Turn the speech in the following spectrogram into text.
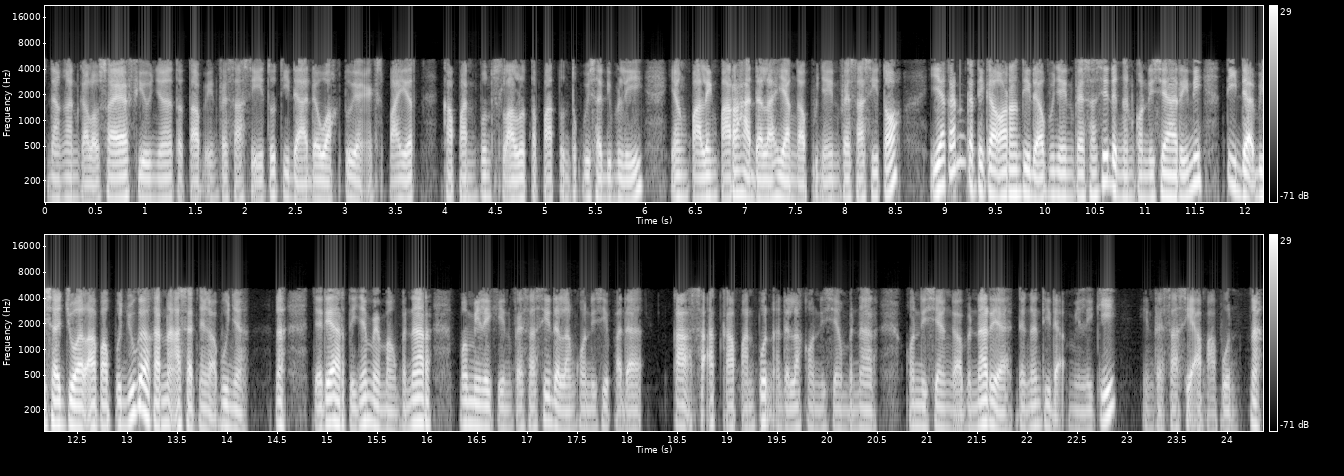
Sedangkan kalau saya view-nya tetap investasi itu tidak ada waktu yang expired. Kapan pun selalu tepat untuk bisa dibeli. Yang paling parah adalah yang nggak punya investasi toh. Iya kan ketika orang tidak punya investasi dengan kondisi hari ini tidak bisa jual apa pun juga karena asetnya nggak punya. Nah, jadi artinya memang benar memiliki investasi dalam kondisi pada saat kapan pun adalah kondisi yang benar. Kondisi yang nggak benar ya dengan tidak memiliki investasi apa pun. Nah,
